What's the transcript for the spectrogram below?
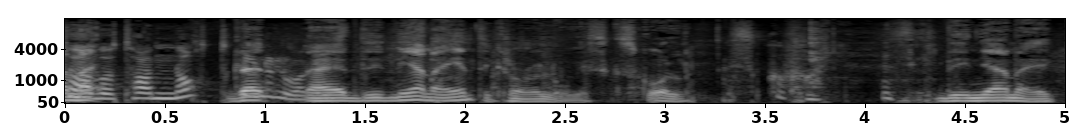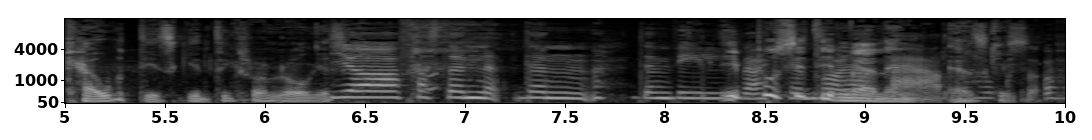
inte av att ta något kronologiskt. Nej, din hjärna är inte kronologisk. Skål. Skål. Din hjärna är kaotisk, inte kronologisk. Ja, fast den, den, den vill I verkligen positiv vara mening, väl älskling. också.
